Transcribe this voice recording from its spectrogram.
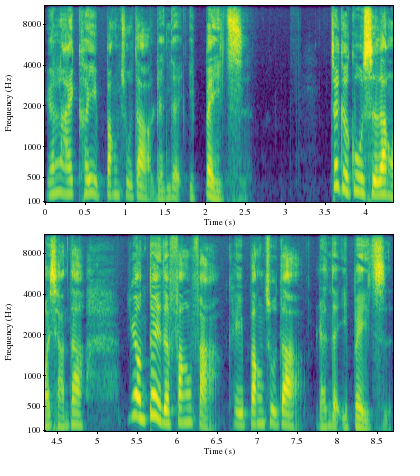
原来可以帮助到人的一辈子。这个故事让我想到，用对的方法可以帮助到人的一辈子，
